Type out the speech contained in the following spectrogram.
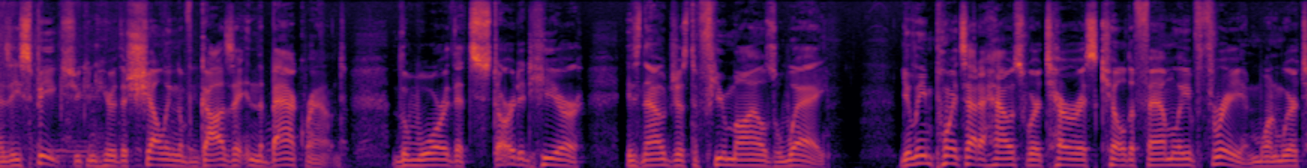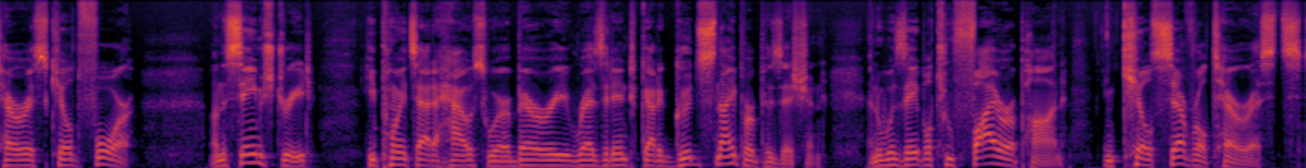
As he speaks, you can hear the shelling of Gaza in the background. The war that started here is now just a few miles away. Yalim points out a house where terrorists killed a family of three and one where terrorists killed four. On the same street, he points out a house where a Be'eri resident got a good sniper position and was able to fire upon and kill several terrorists.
